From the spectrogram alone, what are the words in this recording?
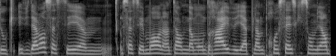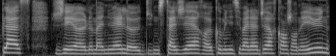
Donc évidemment, ça c'est euh, ça c'est moi en interne dans mon drive. Il y a plein de process qui sont mis en place. J'ai euh, le manuel d'une stagiaire community manager quand j'en ai une.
